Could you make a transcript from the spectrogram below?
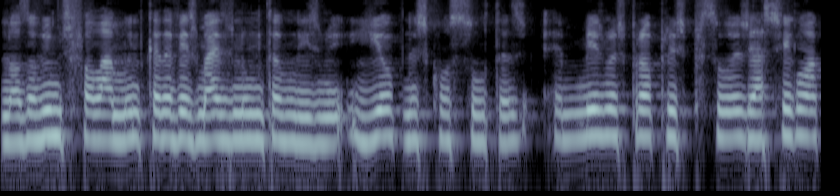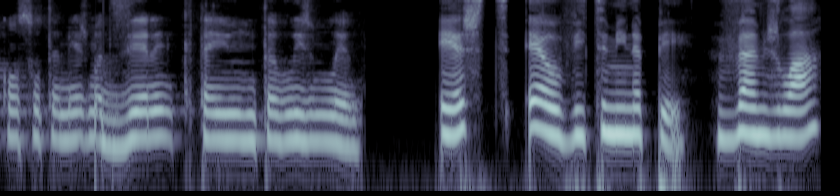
Nós ouvimos falar muito cada vez mais no metabolismo e eu nas consultas, mesmo as próprias pessoas já chegam à consulta mesmo a dizerem que têm um metabolismo lento. Este é o Vitamina P. Vamos lá?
